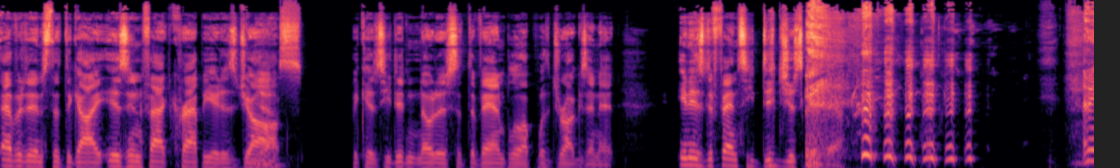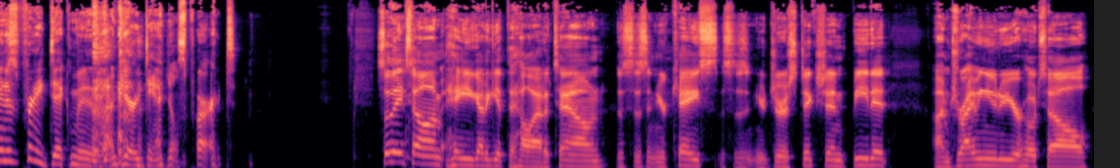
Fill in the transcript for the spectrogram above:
evidence that the guy is in fact crappy at his job yes, because he didn't notice that the van blew up with drugs in it. In his defense, he did just get there. I mean, it's a pretty dick move on Gary Daniels' part. So they tell him, hey, you got to get the hell out of town. This isn't your case. This isn't your jurisdiction. Beat it. I'm driving you to your hotel.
